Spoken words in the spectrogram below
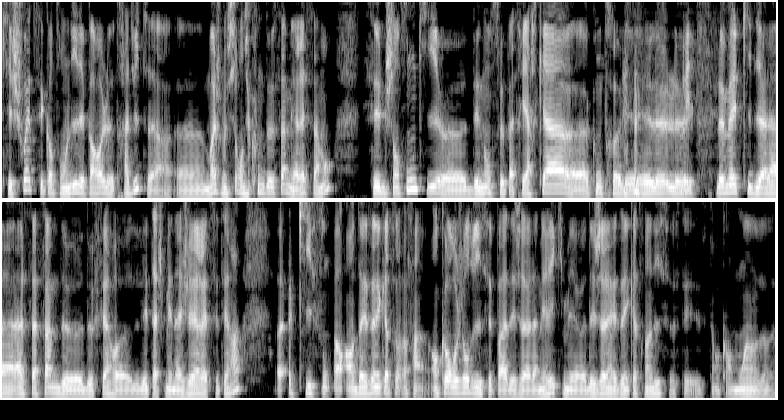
qui est chouette, c'est quand on lit les paroles traduites. euh, moi, je me suis rendu compte de ça, mais récemment, c'est une chanson qui euh, dénonce le patriarcat euh, contre les, le, le, Oui. le mec qui dit à, la, à sa femme de, de faire les tâches ménagères, etc. euh, qui sont en, dans les années 80, enfin encore aujourd'hui, c'est pas déjà l'Amérique, mais euh, déjà dans les années 90, c'était c'était encore moins. euh,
